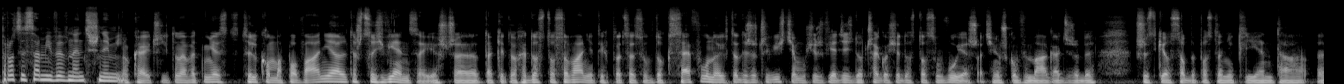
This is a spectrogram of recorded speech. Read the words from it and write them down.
procesami wewnętrznymi. Okej, okay, czyli to nawet nie jest tylko mapowanie, ale też coś więcej, jeszcze takie trochę dostosowanie tych procesów do KSEF-u, no i wtedy rzeczywiście musisz wiedzieć, do czego się dostosowujesz, a ciężko wymagać, żeby wszystkie osoby po stronie klienta e,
